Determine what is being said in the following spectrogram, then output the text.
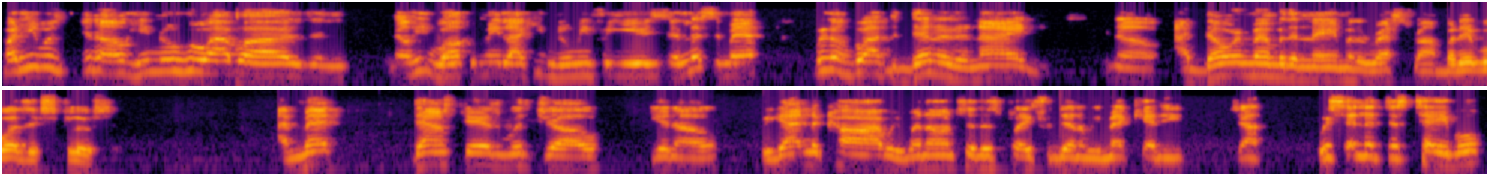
but he was, you know, he knew who I was, and you know, he welcomed me like he knew me for years. He said, "Listen, man, we're gonna go out to dinner tonight." You know, I don't remember the name of the restaurant, but it was exclusive. I met downstairs with Joe. You know, we got in the car. We went on to this place for dinner. We met Kenny. John. We're sitting at this table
